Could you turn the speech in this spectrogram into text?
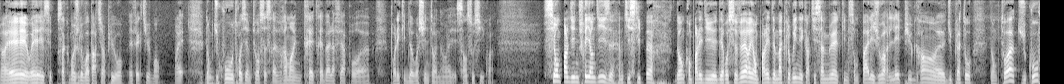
Ouais, ouais, c'est pour ça que moi je le vois partir plus haut, effectivement. Donc du coup, troisième tour, ce serait vraiment une très très belle affaire pour, euh, l'équipe de Washington, sans souci quoi. Si on parle d'une friandise, un petit slipper, donc on parlait des receveurs et on parlait de McLaurin et Curtis Samuel qui ne sont pas les joueurs les plus grands euh, du plateau. Donc toi, du coup,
